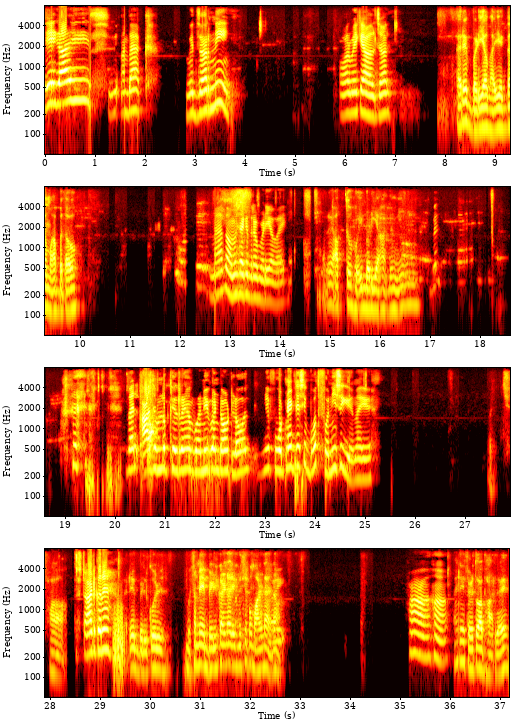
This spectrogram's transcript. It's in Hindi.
Hey guys, I'm back with Journey. और भाई क्या हालचाल? अरे बढ़िया भाई एकदम। आप बताओ? मैं तो हमेशा की तरह बढ़िया भाई। अरे आप तो हो ही बढ़िया आदमी। वेल आज हम लोग खेल रहे हैं one E one dot lol ये फोर्टनाइट जैसी बहुत फनी सी गेम है ये। अच्छा। स्टार्ट करें। अरे बिल्कुल बस हमें बिल्ड करना और एक दूसरे को मारना है ना। भाई हाँ हाँ। अरे फिर तो आप हार गए।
